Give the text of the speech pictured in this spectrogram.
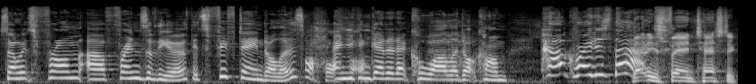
So it's from uh, Friends of the Earth. It's fifteen dollars, and you can get it at koala.com. How great is that? That is fantastic.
